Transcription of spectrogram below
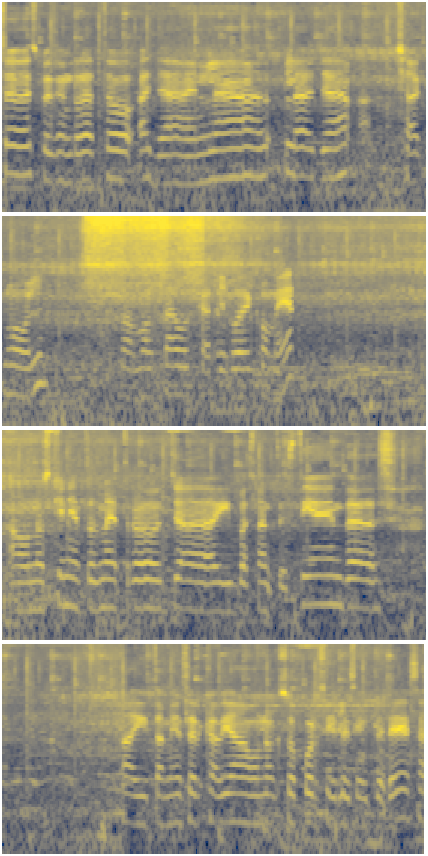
Después de un rato allá en la playa Chacmol, vamos a buscar algo de comer. A unos 500 metros ya hay bastantes tiendas. Ahí también cerca había un Oxxo por si les interesa.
